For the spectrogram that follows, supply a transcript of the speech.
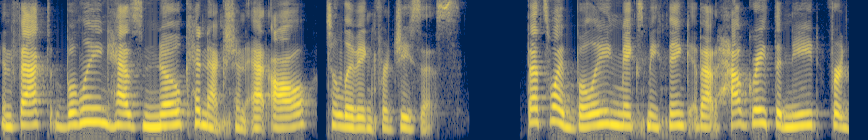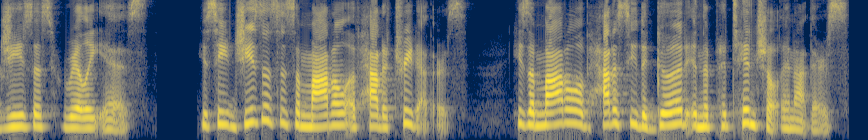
In fact, bullying has no connection at all to living for Jesus. That's why bullying makes me think about how great the need for Jesus really is. You see, Jesus is a model of how to treat others. He's a model of how to see the good and the potential in others.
